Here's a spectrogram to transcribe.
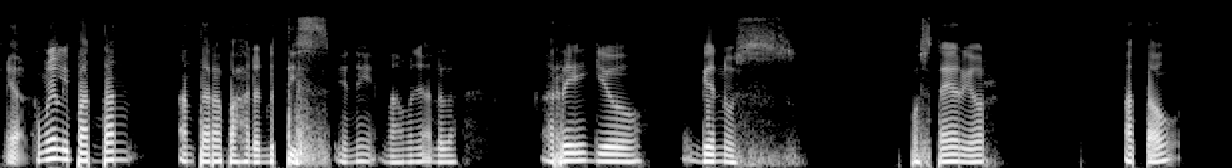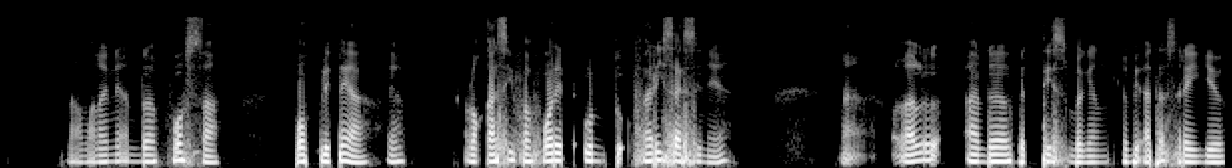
Ya, kemudian lipatan antara paha dan betis. Ini namanya adalah regio genus posterior atau nama lainnya adalah fossa poplitea ya lokasi favorit untuk varises ini ya. Nah, lalu ada betis bagian lebih atas regio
